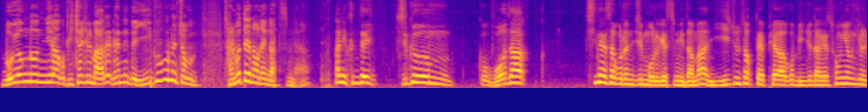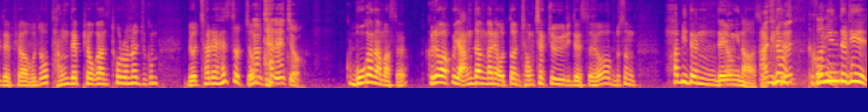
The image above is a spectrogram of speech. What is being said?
무용론이라고 비춰질 말을 했는데 이 부분은 좀 잘못된 언행 같습니다. 아니 근데 지금 그 워낙 친해서 그런지 모르겠습니다만 이준석 대표하고 민주당의 송영길 대표하고도 당 대표 간 토론을 지금 몇 차례 했었죠. 몇 차례 했죠. 그 뭐가 남았어요? 그래갖고 양당 간에 어떤 정책 조율이 됐어요. 무슨 합의된 내용이 나왔어요. 아니, 그냥 그, 본인들이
